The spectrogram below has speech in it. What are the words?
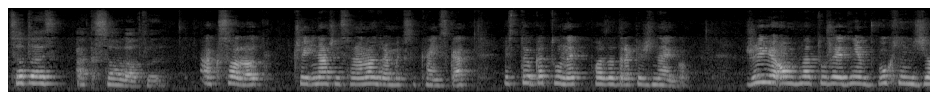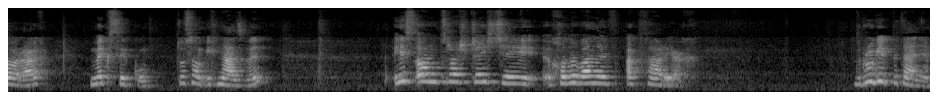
Co to jest aksolotl? Aksolot, czy inaczej salamandra meksykańska, jest to gatunek płaza drapieżnego. Żyje on w naturze jedynie w dwóch jeziorach w Meksyku. Tu są ich nazwy. Jest on coraz częściej hodowany w akwariach. Drugie pytanie.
